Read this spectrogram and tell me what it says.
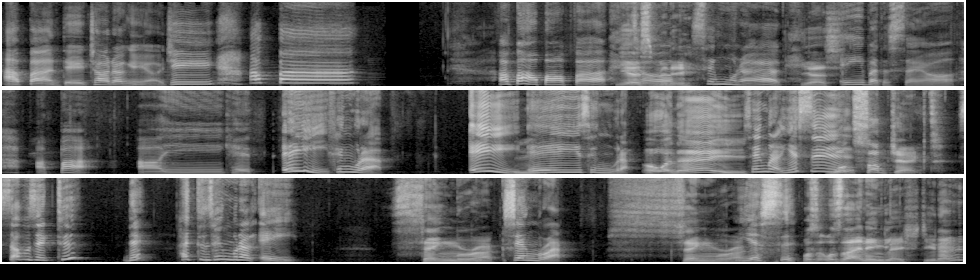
아빠한테 자랑해야지. 아빠. 아빠, 아빠, 아빠. Yes, 저 Minnie. 생물학 Yes. A 받았어요. 아빠, I get A 생물학. A, A 생물학. Oh, an A. 생물학, yes. What subject? 서브젝트? 네? 하여튼 생물학 A. Sengmurak. 생물학. Sengmurak. yes. What's, what's that in English? Do you know?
